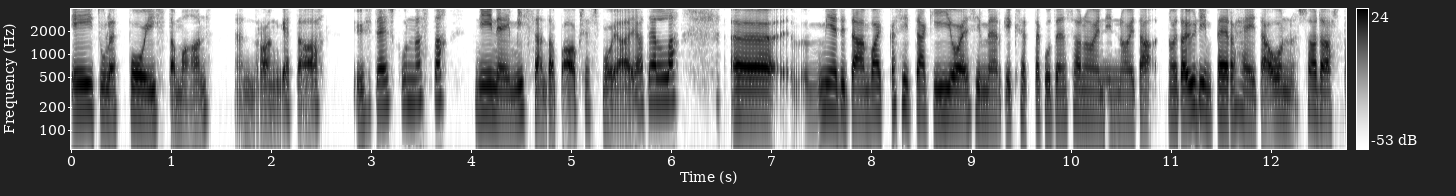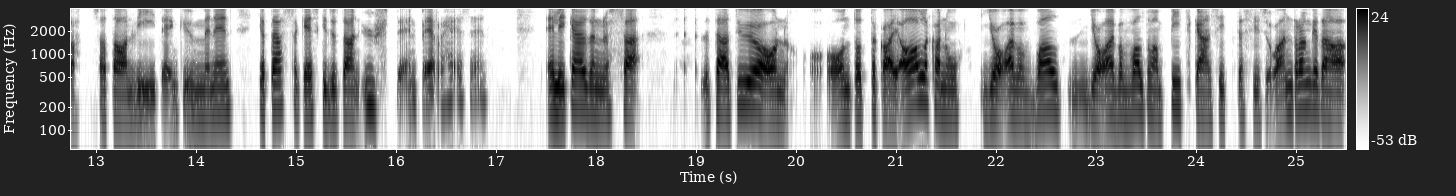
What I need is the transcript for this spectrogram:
ei tule poistamaan Ndranketaa yhteiskunnasta, niin ei missään tapauksessa voi ajatella. Öö, mietitään vaikka sitäkin jo esimerkiksi, että kuten sanoin, niin noita, noita ydinperheitä on sadasta 150, ja tässä keskitytään yhteen perheeseen. Eli käytännössä tämä työ on, on totta kai alkanut jo aivan, val, jo aivan valtavan pitkään sitten. Siis Ranketa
